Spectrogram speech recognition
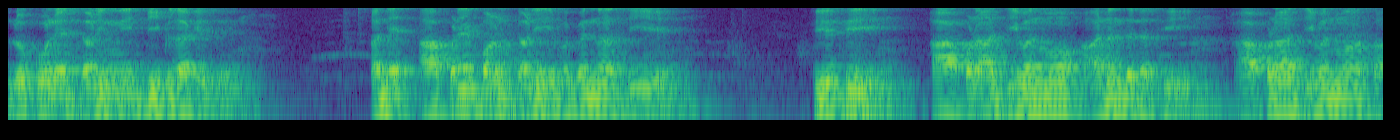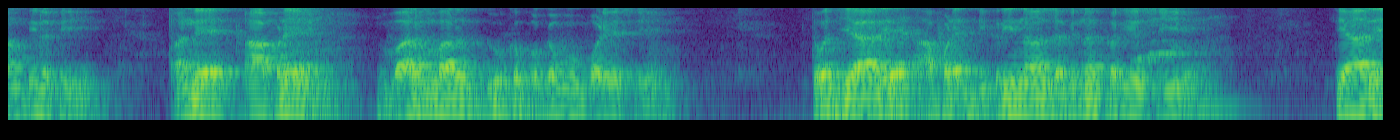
લોકોને ધણીની બીક લાગે છે. અને આપણે પણ ધણી વગરના છીએ. તેથી આપણા જીવનમાં આનંદ નથી, આપણા જીવનમાં શાંતિ નથી અને આપણે વારંવાર દુઃખ ભોગવવું પડે છે. તો જ્યારે આપણે દીકરીના લગ્ન કરીએ છીએ, ત્યારે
